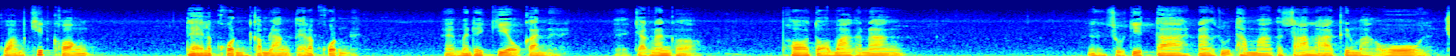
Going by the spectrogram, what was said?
ความคิดของแต่ละคนกำลังแต่ละคนไม่ได้เกี่ยวกัน จากนั้นก็พอต่อมากับนาง สุจิตตานางสุธรรมาก็สาลาขึ้นมา โอ้ ฉ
